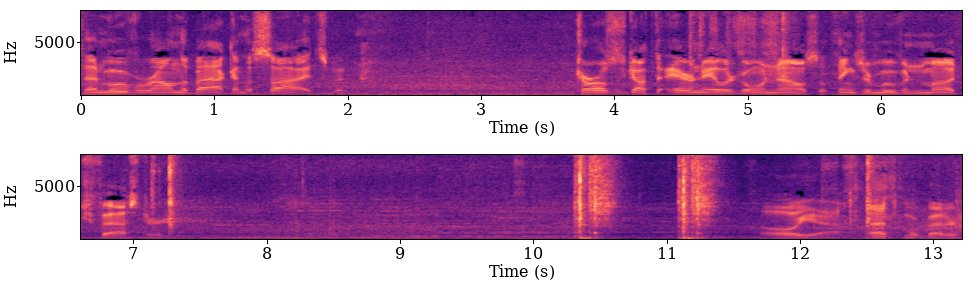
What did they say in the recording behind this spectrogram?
then move around the back and the sides. But Charles has got the air nailer going now, so things are moving much faster. Oh yeah, that's more better.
